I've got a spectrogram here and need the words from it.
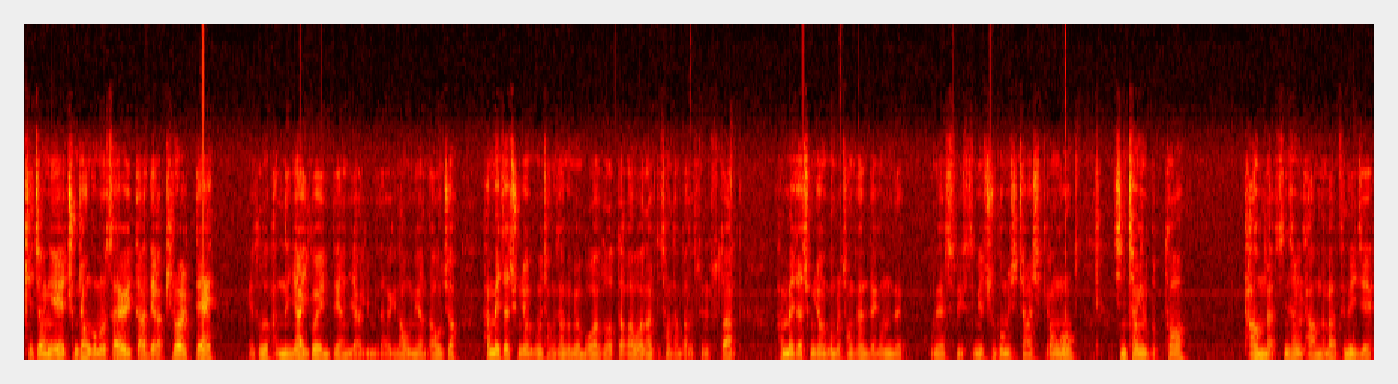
계정에 충전금으로 쌓여 있다가 내가 필요할 때 돈을 받느냐 이거에 대한 이야기입니다. 여기 나오면 나오죠. 판매자 충전금은 정산금을 모아두었다가 원할 때 정산받을 수 있는 수단. 판매자 충전금으로 정산대금을 할수 있으며 출금을 신청하실 경우 신청일부터 다음날 신청일 다음날 만- 근데 이제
